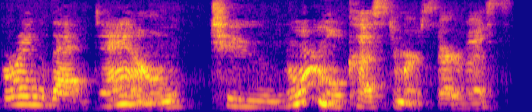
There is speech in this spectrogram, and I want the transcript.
bring that down to normal customer service,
